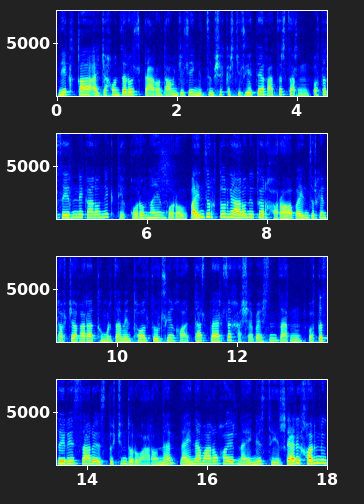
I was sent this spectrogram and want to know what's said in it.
1 га аж ахуйн зориулалттай 15 жилийн эзэмших гэрчилгээтэй газар зарна. Утас 9111 тэг 383. Баян зүрх дүүргийн 11-р хороо Баян зүрхийн товчоо гараа төмөр замын туул зүрлэгийн хойд талд байрлах хашаа байшин зарна. Утас 99 19 44 18 88 12 89 цэр. Дарих 21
